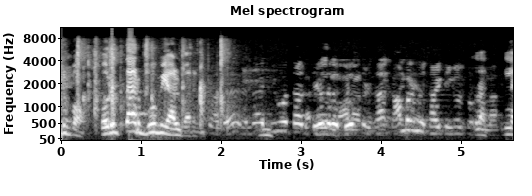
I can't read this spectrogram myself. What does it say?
இருப்போம். பொறுத்தார் பூமி ஆழ்வாருங்க இல்ல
